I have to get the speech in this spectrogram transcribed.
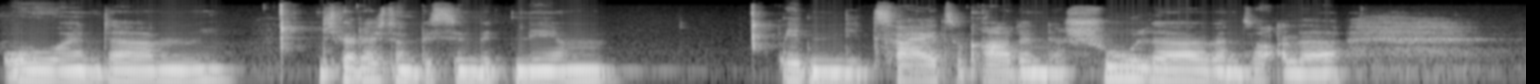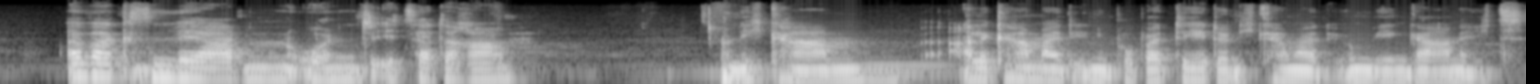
Und ähm, ich werde euch so ein bisschen mitnehmen, eben die Zeit, so gerade in der Schule, wenn so alle erwachsen werden und etc. Und ich kam, alle kamen halt in die Pubertät und ich kam halt irgendwie in gar nichts.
